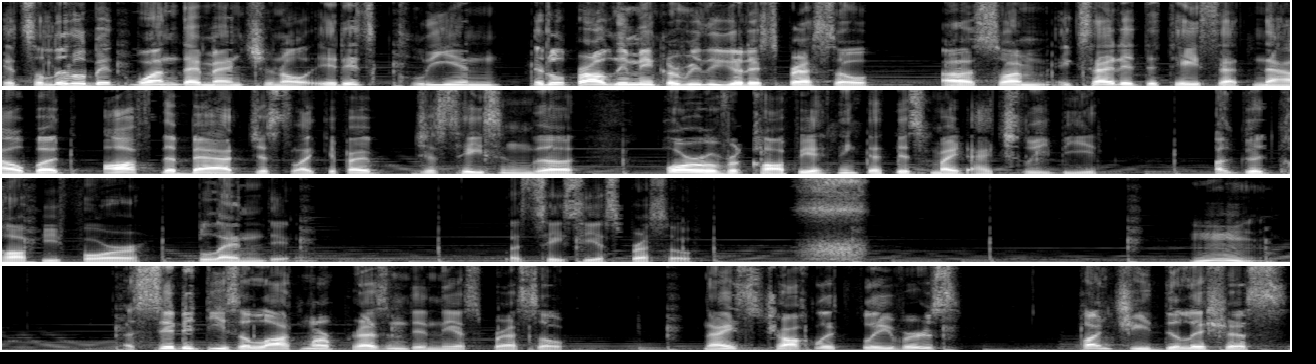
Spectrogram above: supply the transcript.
It's a little bit one dimensional. It is clean. It'll probably make a really good espresso. Uh, so I'm excited to taste that now. But off the bat, just like if I'm just tasting the pour over coffee, I think that this might actually be a good coffee for blending. Let's say the espresso. Mmm. Acidity is a lot more present in the espresso. Nice chocolate flavors, punchy, delicious.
